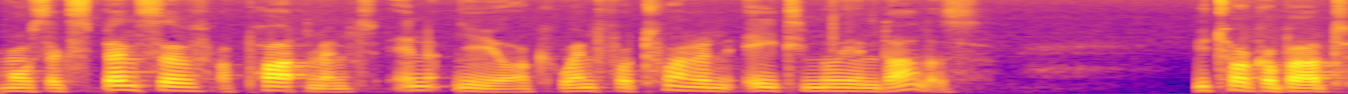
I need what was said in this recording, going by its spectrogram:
most expensive apartment in New York went for $280 million. You talk about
